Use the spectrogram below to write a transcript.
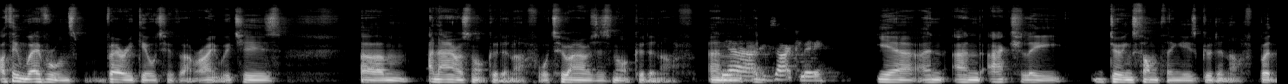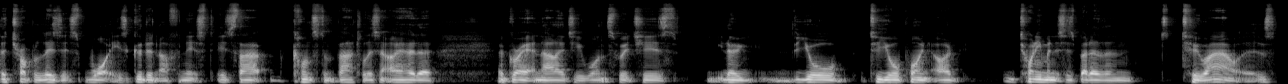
I think everyone's very guilty of that, right? Which is um, an hour is not good enough, or two hours is not good enough. And yeah, exactly. Yeah, and and actually, doing something is good enough. But the trouble is, it's what is good enough, and it's it's that constant battle, isn't it? I heard a a great analogy once, which is you know your to your point, uh, twenty minutes is better than two hours,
